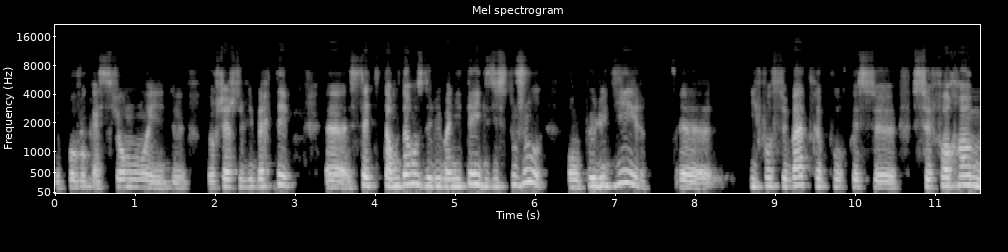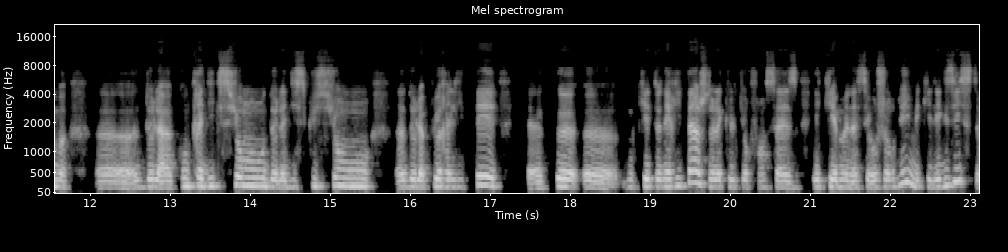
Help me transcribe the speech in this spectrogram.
de provocation et de, de recherche de liberté. Euh, cette tendance de l'humanité existe toujours. On peut le dire. Euh, il faut se battre pour que ce, forum de la contradiction, de la discussion, de la pluralité euh, euh, qui est un héritage de la culture française et qui est menacé aujourd'hui, mais qu'il existe.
